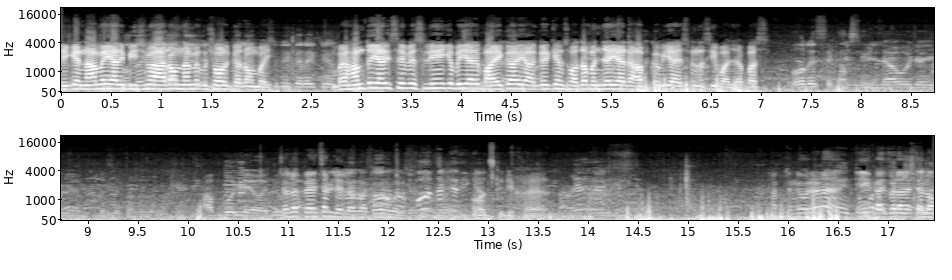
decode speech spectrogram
ठीक है ना मैं यार बीच में आ रहा हूँ ना मैं कुछ और कर रहा हूँ भाई। भाई हम तो यार सिर्फ़ इसलिए हैं कि भाई यार भाई का या अगर कि हम सौदा बन जाए यार आपका भी यार इसमें नसीब आ जाए बस। और इससे कम नहीं हो। जाएगी आप बोल ले चलो पैंसठ ले लो बस और बोल। बहुत तेरी अब तुमने बोला ना? एक हाथ बढ़ा चलो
